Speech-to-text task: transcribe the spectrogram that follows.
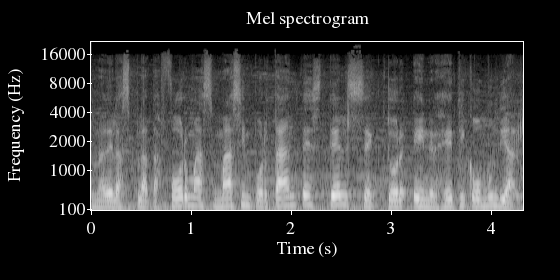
una de las plataformas más importantes del sector energético mundial.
